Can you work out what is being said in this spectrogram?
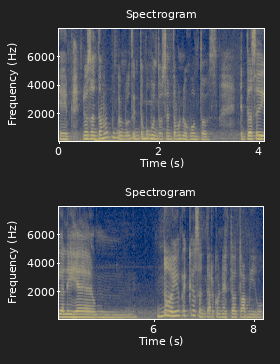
eh, nos sentamos, no nos sentamos juntos, sentémonos juntos. Entonces yo le dije, mm, no, yo me quiero sentar con este otro amigo.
